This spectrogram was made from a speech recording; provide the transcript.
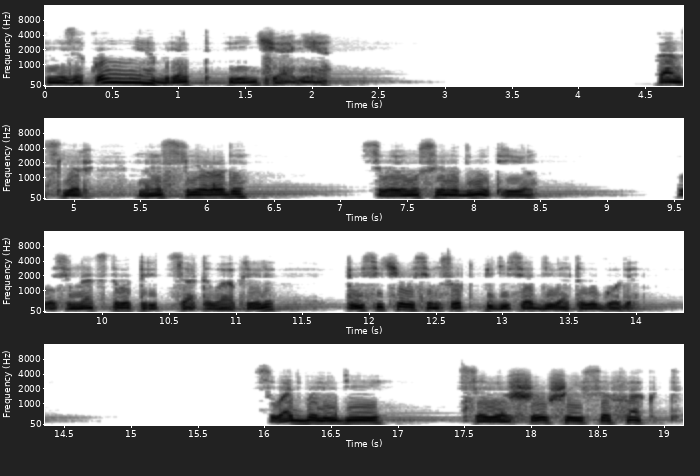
незаконный обряд венчания. Канцлер Несслероде своему сыну Дмитрию 18-30 апреля 1859 года. Свадьба Лидии — совершившийся факт,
